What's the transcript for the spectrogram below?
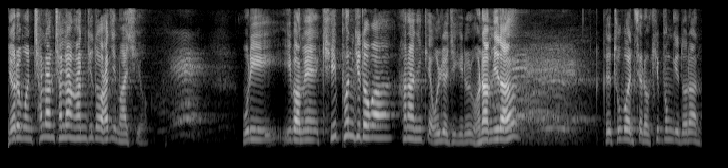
여러분 찰랑찰랑한 기도 하지 마시오. 우리 이 밤에 깊은 기도가 하나님께 올려지기를 원합니다. 그두 번째로 깊은 기도란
